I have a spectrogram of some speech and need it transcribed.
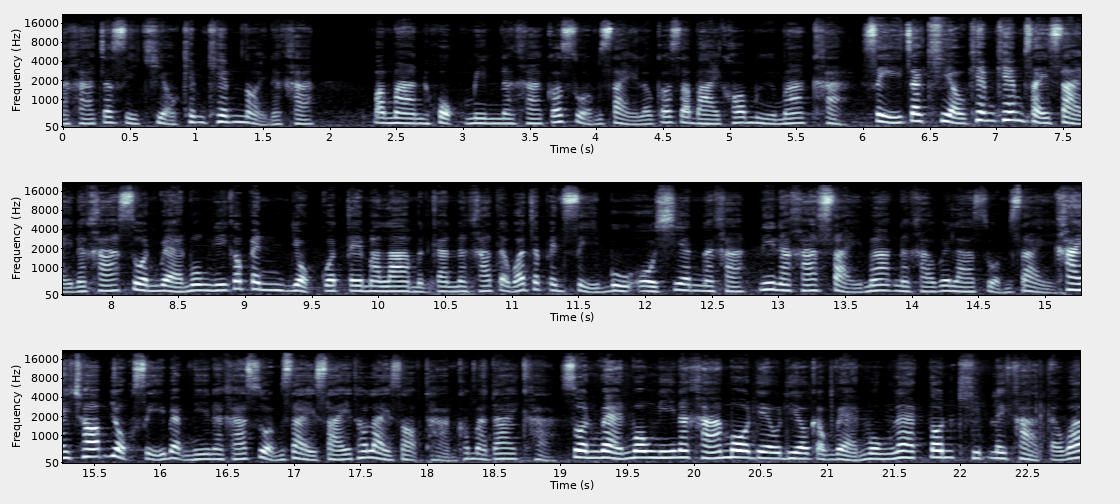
นะคะ จะสีเขียวเข้มๆหน่อยนะคะ ประมาณ 6 มิลนะคะ ก็สวมใส่แล้วก็สบายข้อมือมากค่ะ สีจะเขียวเข้มๆใสๆนะคะ ส่วนแหวนวงนี้ก็เป็นหยกกัวเตมาลาเหมือนกันนะคะ แต่ว่าจะเป็นสีบูโอเชียนนะคะ นี่นะคะใสมากนะคะ เวลาสวมใส่ ใครชอบหยกสีแบบนี้นะคะ สวมใส่ไซส์เท่าไหร่สอบถามเข้ามาได้ค่ะ ส่วนแหวนวงนี้นะคะ โมเดลเดียวกับแหวนวงแรกต้นคลิปเลยค่ะ แต่ว่า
